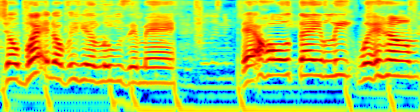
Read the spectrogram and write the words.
Joe Budden over here losing, man. That whole thing leaked with him.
